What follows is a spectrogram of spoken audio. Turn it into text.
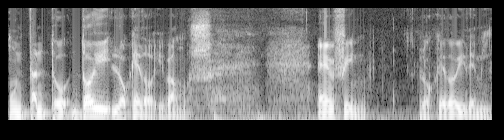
un tanto, doy lo que doy, vamos. En fin, lo que doy de mí.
